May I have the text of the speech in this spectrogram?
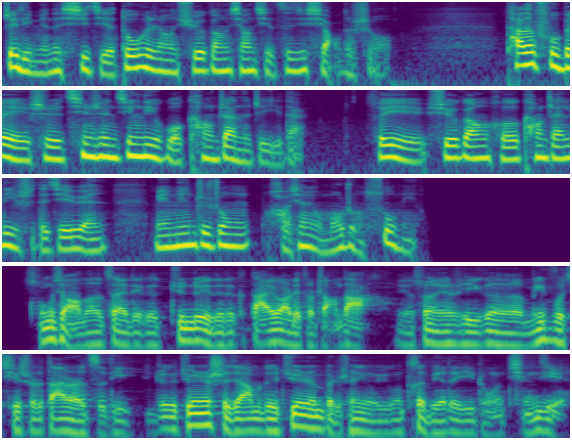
这里面的细节都会让薛刚想起自己小的时候。他的父辈是亲身经历过抗战的这一代，所以薛刚和抗战历史的结缘，冥冥之中好像有某种宿命。从小呢，在这个军队的这个大院里头长大，也算也是一个名副其实的大院子弟。这个军人世家嘛，对军人本身有一种特别的一种情结。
